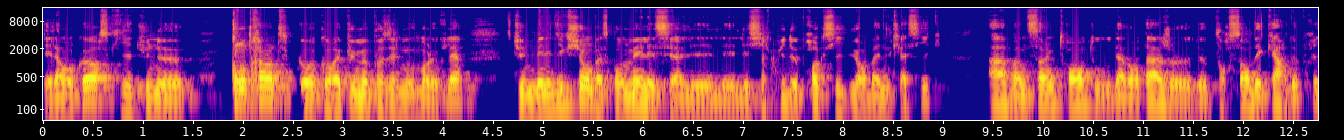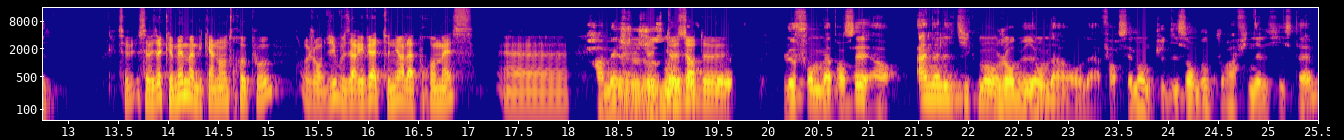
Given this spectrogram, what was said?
Et là encore, ce qui est une contrainte qu'aurait pu me poser le mouvement Leclerc, c'est une bénédiction parce qu'on met les, les, les, circuits de proxy urbaine classiques à 25, 30 ou davantage de pourcents d'écart de prix. Ça veut dire que même avec un entrepôt, aujourd'hui, vous arrivez à tenir la promesse euh, ah, mais j'ose deux heures de... Le fond de ma pensée, alors, analytiquement, aujourd'hui, on a, on a forcément depuis 10 ans beaucoup raffiné le système.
